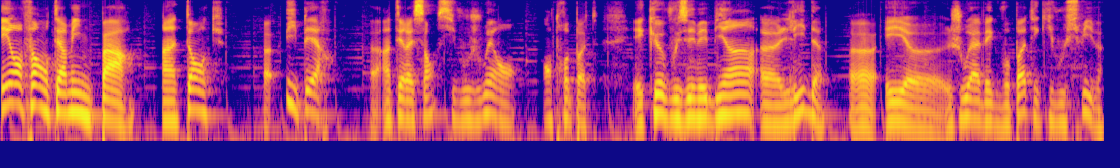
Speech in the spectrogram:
Et enfin, on termine par un tank euh, hyper intéressant si vous jouez en, entre potes et que vous aimez bien lead et jouer avec vos potes et qui vous suivent.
